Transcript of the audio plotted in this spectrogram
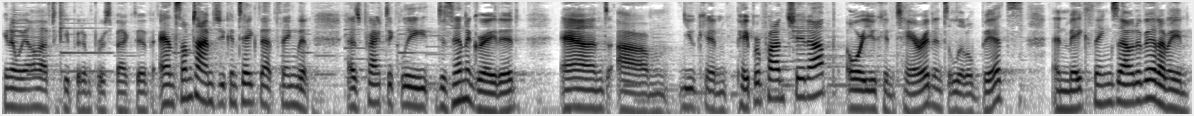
You know, we all have to keep it in perspective. And sometimes you can take that thing that has practically disintegrated and um, you can paper punch it up or you can tear it into little bits and make things out of it. I mean,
